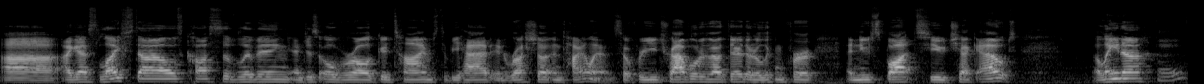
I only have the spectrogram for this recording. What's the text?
uh, I guess, lifestyles, costs of living, and just overall good times to be had in Russia and Thailand. So for you travelers out there that are looking for a new spot to check out, Elena, Yes.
